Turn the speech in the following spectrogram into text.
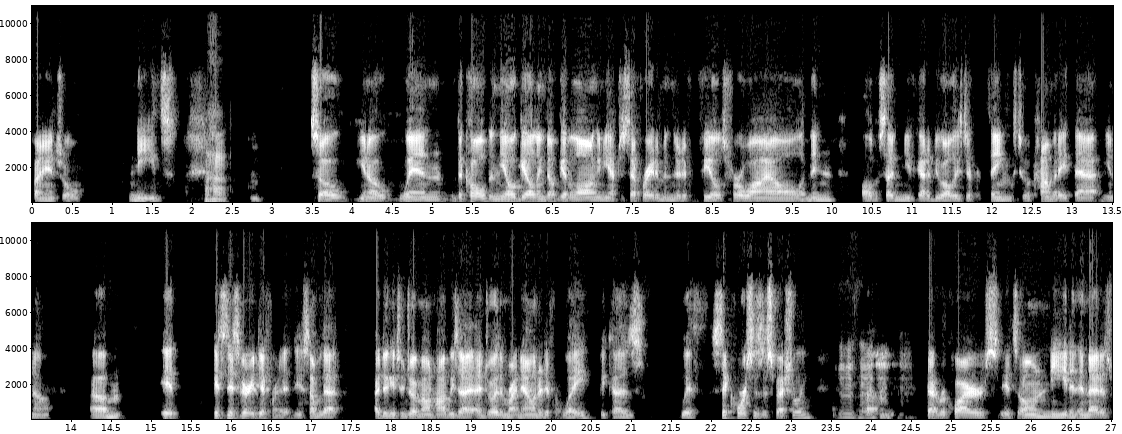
financial needs. Mm-hmm. So, you know, when the colt and the old gelding don't get along and you have to separate them in their different fields for a while, and then all of a sudden you've got to do all these different things to accommodate that, you know, um, it, it's, it's very different. It, some of that, I do get to enjoy my own hobbies. I, I enjoy them right now in a different way because with sick horses, especially, Mhm. um, that requires its own need, and, and that is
